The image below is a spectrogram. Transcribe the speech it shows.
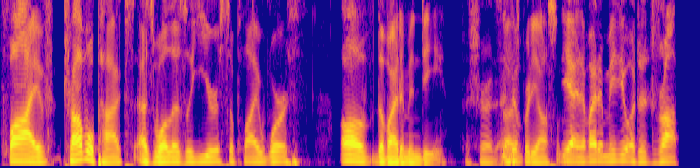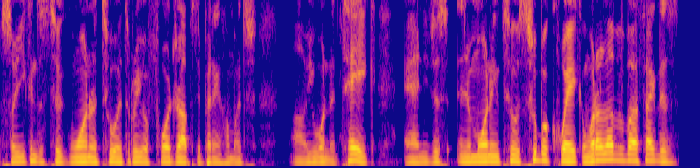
five travel packs as well as a year supply worth of the vitamin D. For sure. So And that's the- pretty awesome. Yeah, the vitamin D or the drops. So you can just take one or two or three or four drops depending how much uh, you want to take. And you just in the morning too, super quick. And what I love about the fact is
